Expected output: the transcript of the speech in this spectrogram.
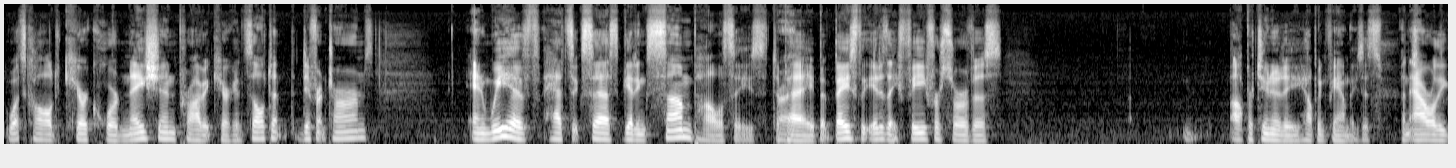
what's called care coordination, private care consultant, different terms. And we have had success getting some policies to Right. pay, but basically it is a fee for service opportunity helping families. It's an hourly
